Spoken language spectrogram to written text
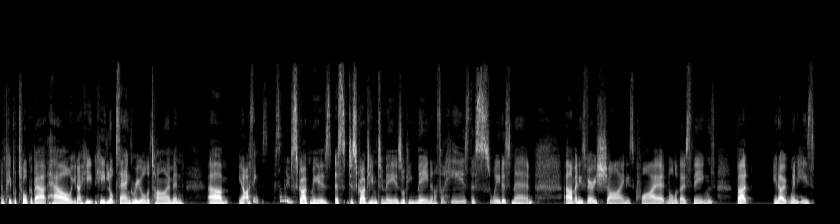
and people talk about how you know he he looks angry all the time, and um, you know, I think somebody described me as, as described him to me as looking mean, and I thought he is the sweetest man, um, and he's very shy and he's quiet and all of those things, but you know, when he's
